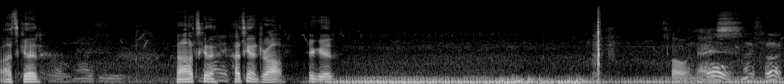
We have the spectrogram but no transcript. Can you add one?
Oh, that's good. that's nice. No, that's gonna Nice. that's gonna drop. You're good. Oh, oh nice. Oh, nice hook.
